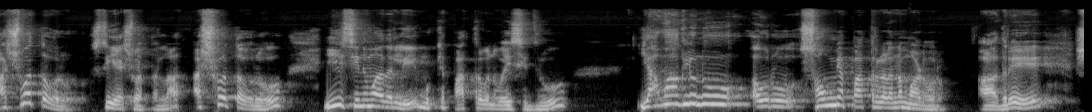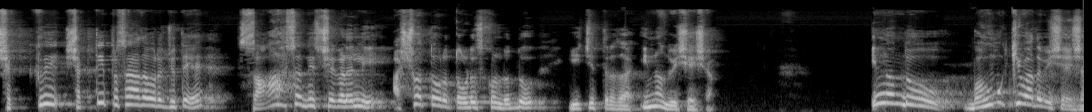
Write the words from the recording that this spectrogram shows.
ಅಶ್ವಥ್ ಅವರು, ಸಿ ಅಶ್ವಥ್ ಅಲ್ಲ, ಅಶ್ವಥ್ ಅವರು ಈ ಸಿನಿಮಾದಲ್ಲಿ ಮುಖ್ಯ ಪಾತ್ರವನ್ನು ವಹಿಸಿದ್ರು. ಯಾವಾಗ್ಲೂ ಅವರು ಸೌಮ್ಯ ಪಾತ್ರಗಳನ್ನು ಮಾಡೋರು ಆದರೆ ಶಕ್ತಿ ಶಕ್ತಿ ಪ್ರಸಾದ್ ಅವರ ಜೊತೆ ಸಾಹಸ ದೃಶ್ಯಗಳಲ್ಲಿ ಅಶ್ವಥ್ ಅವರು ತೋಡಿಸ್ಕೊಂಡದ್ದು ಈ ಚಿತ್ರದ ಇನ್ನೊಂದು ವಿಶೇಷ. ಇನ್ನೊಂದು ಬಹುಮುಖ್ಯವಾದ ವಿಶೇಷ,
